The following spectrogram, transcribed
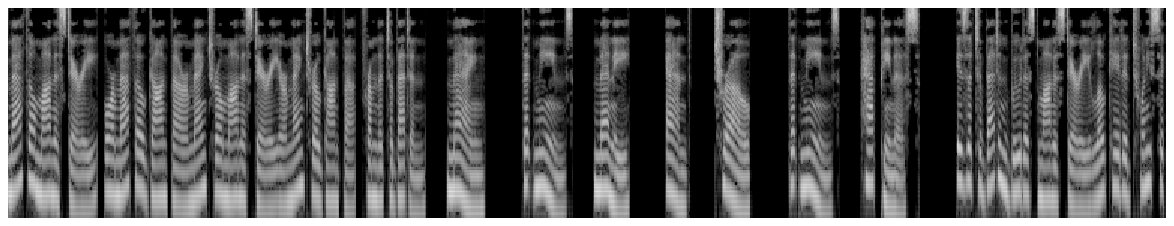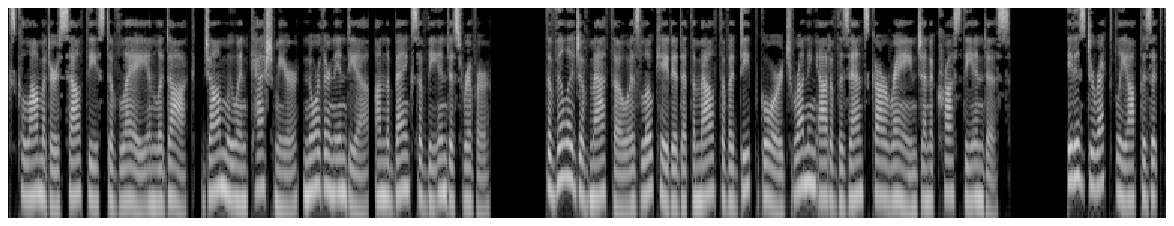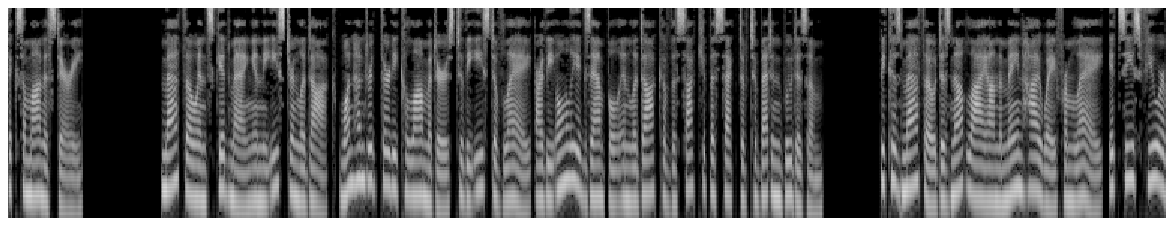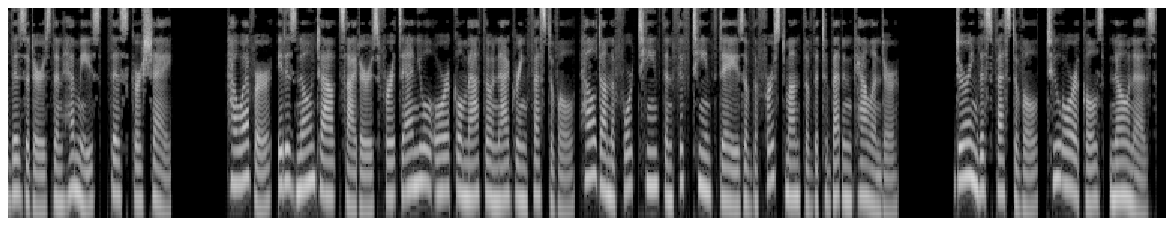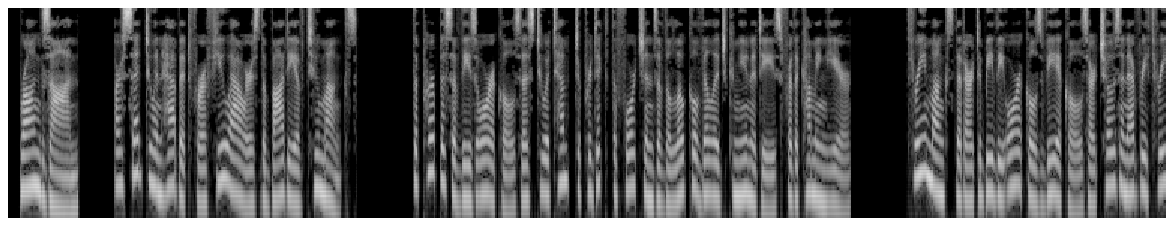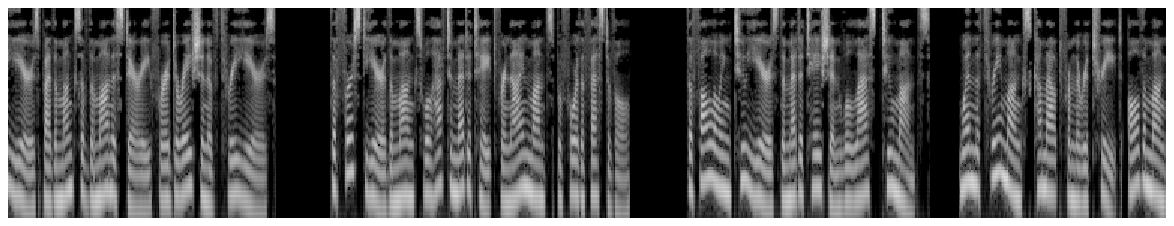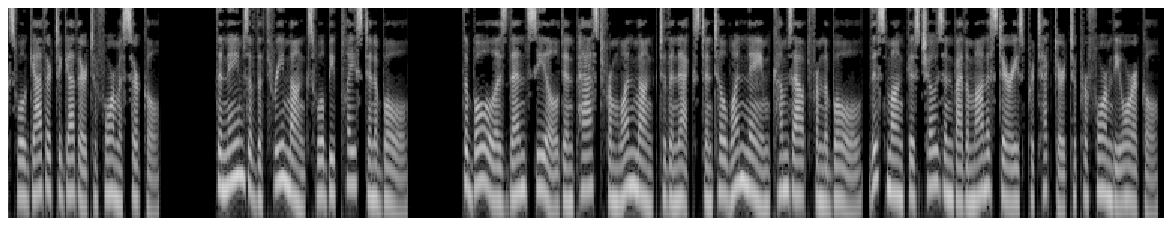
Matho Monastery, or Matho Gonpa or Mangtro Monastery or Mangtro Gonpa, from the Tibetan mang, that means many, and tro, that means happiness, is a Tibetan Buddhist monastery located 26 km southeast of Leh in Ladakh, Jammu and Kashmir, northern India, on the banks of the Indus River. The village of Matho is located at the mouth of a deep gorge running out of the Zanskar range and across the Indus. It is directly opposite Thiksey Monastery. Matho and Skidmang in the eastern Ladakh 130 km to the east of Leh are the only example in Ladakh of the Sakyapa sect of Tibetan Buddhism. Because Matho does not lie on the main highway from Leh, it sees fewer visitors than Hemis, Thiksey or Shey. However, it is known to outsiders for its annual Oracle Matho Nagrang festival, held on the 14th and 15th days of the first month of the Tibetan calendar. During this festival, two oracles, known as Rongzan, are said to inhabit for a few hours the body of two monks. The purpose of these oracles is to attempt to predict the fortunes of the local village communities for the coming year. Three monks that are to be the oracle's vehicles are chosen every three years by the monks of the monastery for a duration of three years. The first year the monks will have to meditate for nine months before the festival. The following two years the meditation will last two months. When the three monks come out from the retreat, all the monks will gather together to form a circle. The names of the three monks will be placed in a bowl. The bowl is then sealed and passed from one monk to the next until one name comes out from the bowl. This monk is chosen by the monastery's protector to perform the oracle.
